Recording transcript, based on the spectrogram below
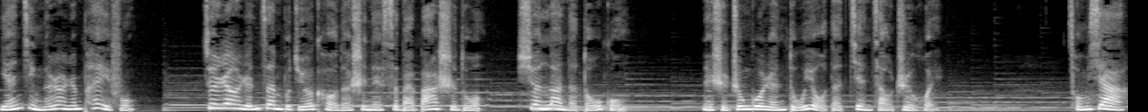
严谨的让人佩服。最让人赞不绝口的是那四百八十朵绚烂的斗拱，那是中国人独有的建造智慧。从下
